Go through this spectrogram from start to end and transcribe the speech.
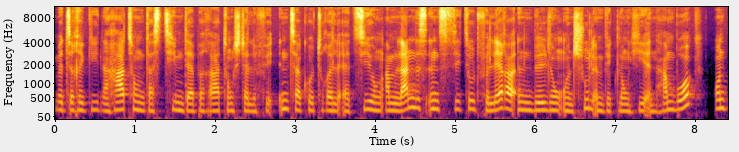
mit Regine Hartung das Team der Beratungsstelle für interkulturelle Erziehung am Landesinstitut für Lehrerinnenbildung und Schulentwicklung hier in Hamburg und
